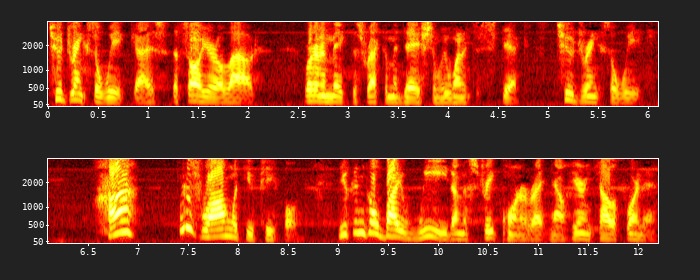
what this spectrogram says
two drinks a week, guys. That's all you're allowed. We're going to make this recommendation. We want it to stick. Two drinks a week. Huh? What is wrong with you people? You can go buy weed on the street corner right now here in California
